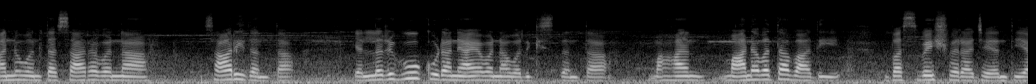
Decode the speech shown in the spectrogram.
ಅನ್ನುವಂಥ ಸಾರವನ್ನು ಸಾರಿದಂಥ ಎಲ್ಲರಿಗೂ ಕೂಡ ನ್ಯಾಯವನ್ನು ಒದಗಿಸಿದಂಥ ಮಹಾನ್ ಮಾನವತಾವಾದಿ ಬಸವೇಶ್ವರ ಜಯಂತಿಯ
